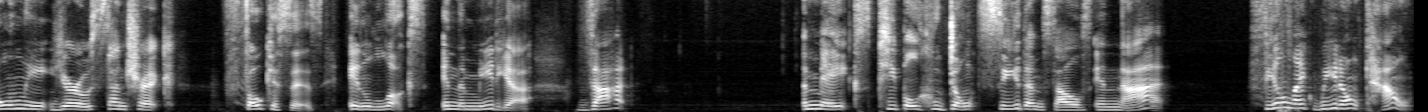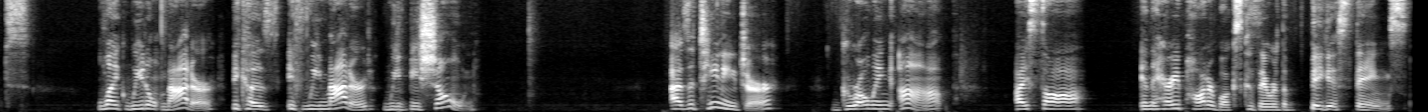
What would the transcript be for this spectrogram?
only Eurocentric focuses in looks in the media, that makes people who don't see themselves in that feel like we don't count, like we don't matter, because if we mattered, we'd be shown. As a teenager, growing up, I saw in the Harry Potter books, because they were the biggest things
